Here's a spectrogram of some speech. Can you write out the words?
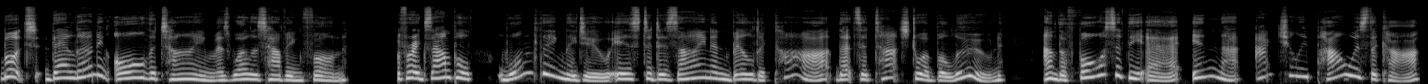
But they're learning all the time as well as having fun. For example, one thing they do is to design and build a car that's attached to a balloon, and the force of the air in that actually powers the car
